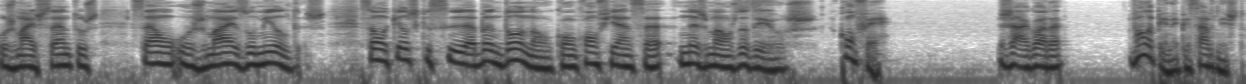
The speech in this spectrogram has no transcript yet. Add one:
Os mais santos são os mais humildes, são aqueles que se abandonam com confiança nas mãos de Deus, com fé. Já agora, vale a pena pensar nisto.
